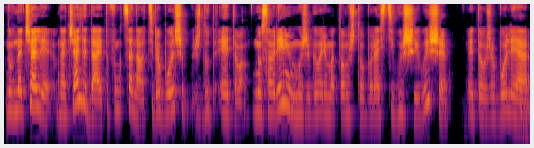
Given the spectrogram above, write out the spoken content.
Ну, вначале, вначале, да, это функционал, тебя больше ждут этого. Но со временем мы же говорим о том, чтобы расти выше и выше, это уже более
